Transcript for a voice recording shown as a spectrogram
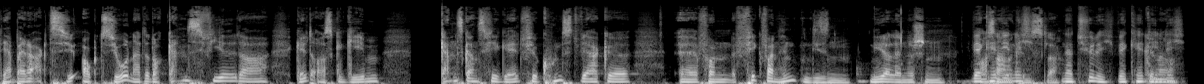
der bei der Auktion hatte doch ganz viel da Geld ausgegeben. Ganz, ganz viel Geld für Kunstwerke äh, von Fick van Hinten, diesem niederländischen Wer kennt ihn nicht? Ausnahmekünstler. Natürlich, wer kennt Genau. ihn nicht?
